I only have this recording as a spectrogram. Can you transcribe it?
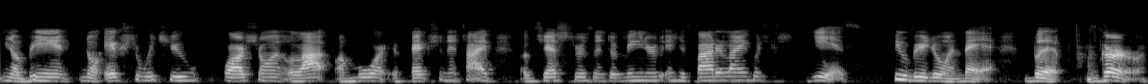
you know, being, you know, extra with you, far showing a lot a more affectionate type of gestures and demeanor in his body language. Yes, he would be doing that. But girl,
